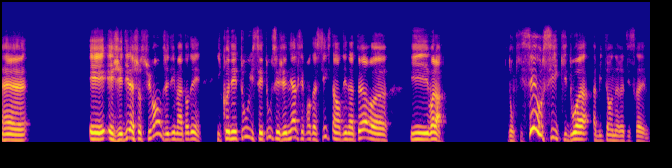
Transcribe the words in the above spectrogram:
Euh, et, j'ai dit la chose suivante, j'ai dit, mais attendez, il connaît tout, il sait tout, c'est génial, c'est fantastique, c'est un ordinateur, euh, il, voilà. Donc il sait aussi qu'il doit habiter en Eretz Israël.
